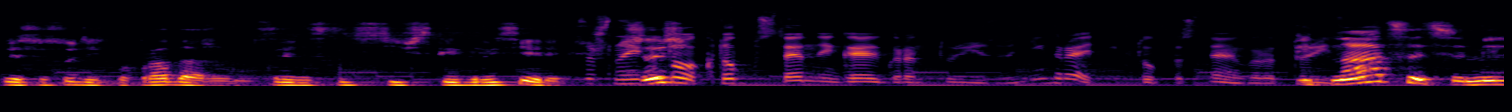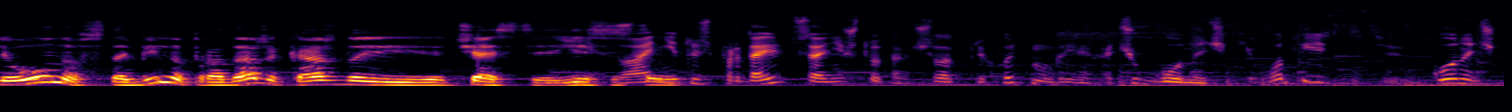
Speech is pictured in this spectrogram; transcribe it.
если судить по продажам среднестатистической игры серии. Слушай, ну и кто, кто постоянно играет в Гран Туризм? Не играет никто постоянно в Гран Туризм. 15 миллионов стабильно продажи каждой части. Нет, если ну, они то есть продаются, они что там, человек приходит в магазин, хочу гоночки. Вот есть гоночки,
